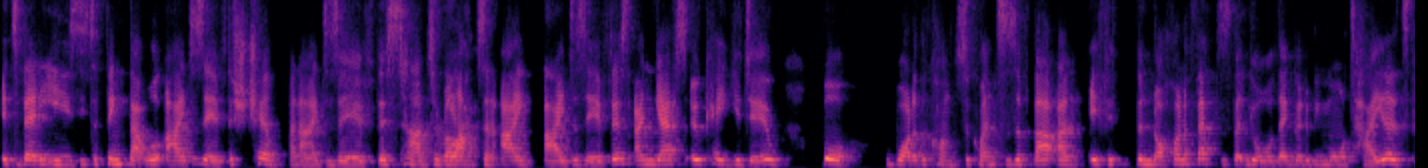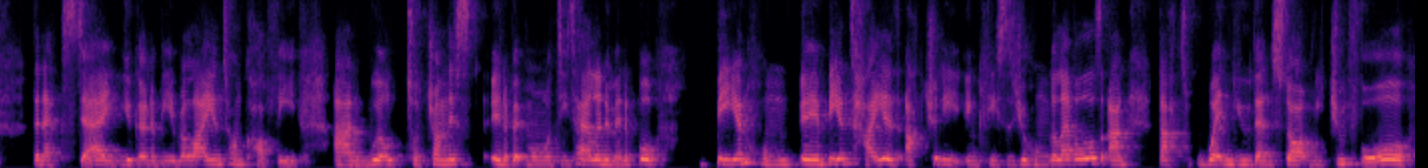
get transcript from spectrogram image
It's very easy to think that well I deserve this chill and I deserve this time to relax and I I deserve this. And yes okay you do. But what are the consequences of that? And if it, the knock-on effect is that you're then going to be more tired the next day you're going to be reliant on coffee. And we'll touch on this in a bit more detail in a minute but being hung um, being tired actually increases your hunger levels. And that's when you then start reaching for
